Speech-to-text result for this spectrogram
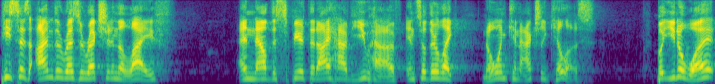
He says, I'm the resurrection and the life, and now the spirit that I have, you have. And so they're like, no one can actually kill us. But you know what?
